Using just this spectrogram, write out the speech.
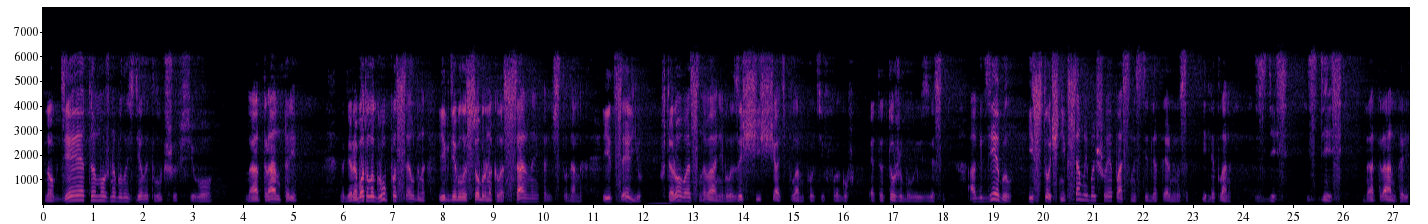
но где это можно было сделать лучше всего? На Транторе, где работала группа Селдона и где было собрано колоссальное количество данных. И целью второго основания было защищать план против врагов. Это тоже было известно. А где был источник самой большой опасности для Терминуса — и для плана. Здесь, здесь, на Транторе,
